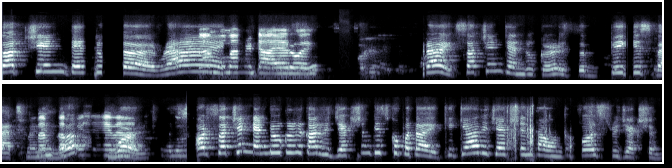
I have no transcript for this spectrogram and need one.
Sachin Tendulkar, right. Ma'am, retire Right, Sachin Tendulkar is the biggest batsman in the world. और सचिन तेंदुलकर का रिजेक्शन किसको पता है कि क्या रिजेक्शन था उनका first rejection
